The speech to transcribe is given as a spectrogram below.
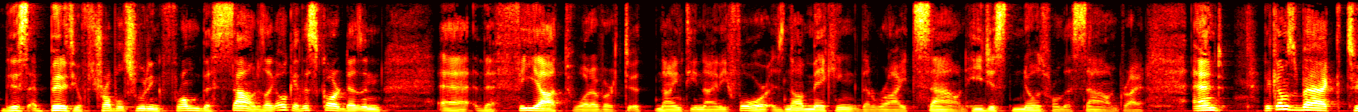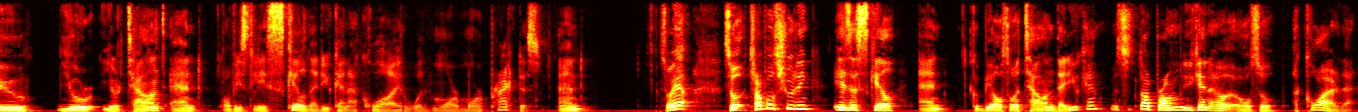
this ability of troubleshooting from the sound. It's like okay this car doesn't uh, the Fiat whatever to 1994 is not making the right sound. He just knows from the sound, right? And it comes back to your your talent and obviously skill that you can acquire with more and more practice. And so yeah, so troubleshooting is a skill and could be also a talent that you can. It's not a problem. You can uh, also acquire that.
